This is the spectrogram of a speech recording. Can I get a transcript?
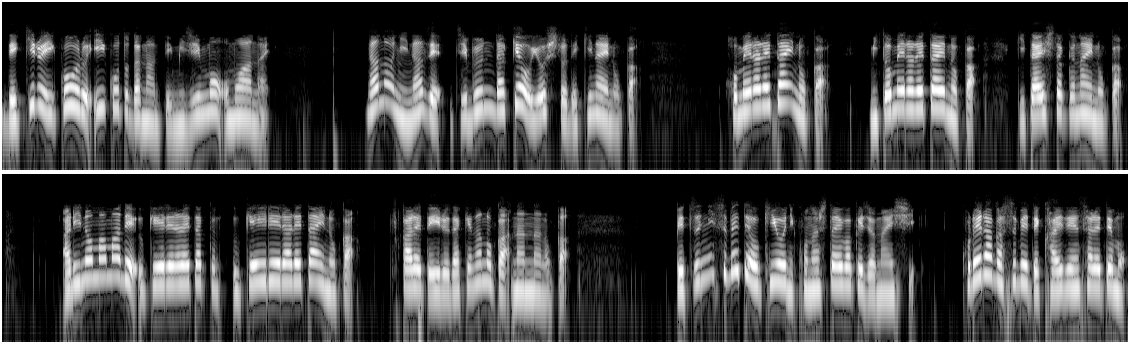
できるイコールいいことだなんてみじんも思わない。なのになぜ自分だけを良しとできないのか褒められたいのか認められたいのか擬態したくないのかありのままで受け入れられたく受け入れられたいのか疲れているだけなのか何なのか。別に全てを器用にこなしたいわけじゃないしこれらが全て改善されても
